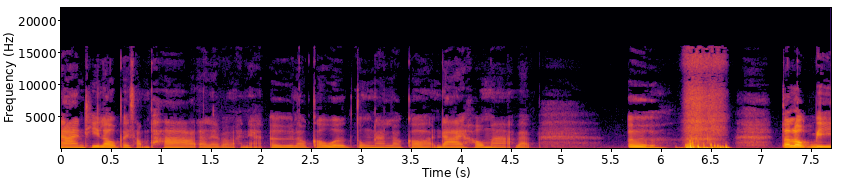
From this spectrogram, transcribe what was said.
งานที่เราไปสัมภาษณ์อะไรประมาณเนี้ยเออเราก็เวิร์กตรงนั้นแล้วก็ได้เข้ามาแบบ เออ ตลกดี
